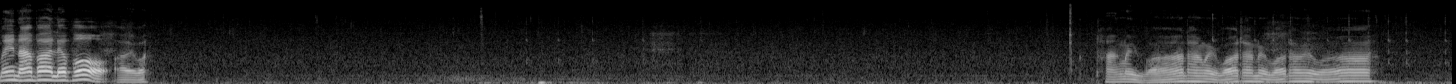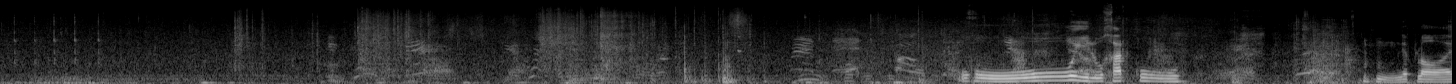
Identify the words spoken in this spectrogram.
ม่นะบ้านแล้วพ่ออะไรวะ ทางไหนวะ ทางไหนวะ ทางไหนวะ ทางไหนวะ โอ้โหลูคัสกู เรียบร้อย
